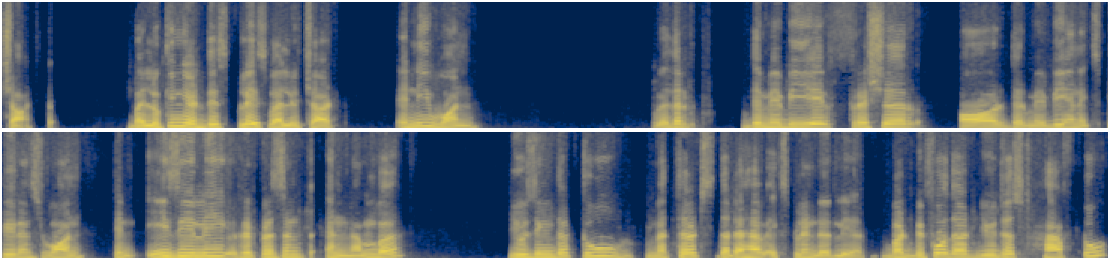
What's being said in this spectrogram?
chart. By looking at this place value chart, anyone, whether there may be a fresher or there may be an experienced one, can easily represent a number using the two methods that I have explained earlier. But before that, you just have to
